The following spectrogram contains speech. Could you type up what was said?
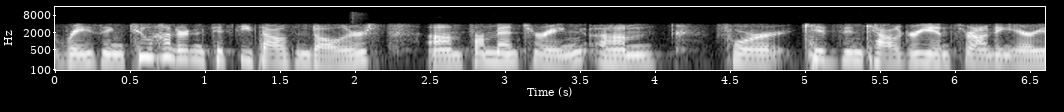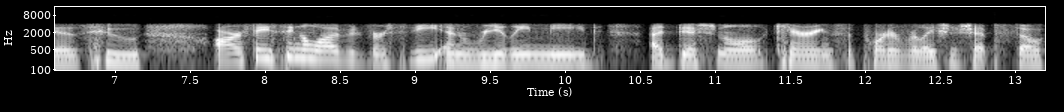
raising two hundred and fifty thousand dollars um, for mentoring. For kids in Calgary and surrounding areas who are facing a lot of adversity and really need additional caring, supportive relationships. So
